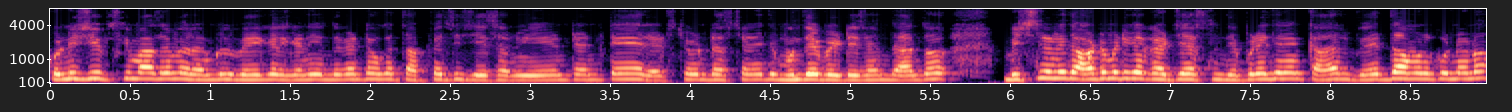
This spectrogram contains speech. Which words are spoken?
కొన్ని షిప్స్కి మాత్రమే రంగులు వేయగలిగాను. ఎందుకంటే ఒక తప్పెత్తి చేశాను. ఏంటంటే రెడ్ స్టోన్ డస్ట్ అనేది ముందే పెట్టేశాను. దాంతో మిషన్ అనేది ఆటోమేటిక్గా కట్ చేస్తుంది. ఎప్పుడైతే నేను కలర్ వేద్దాం అనుకున్నానో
